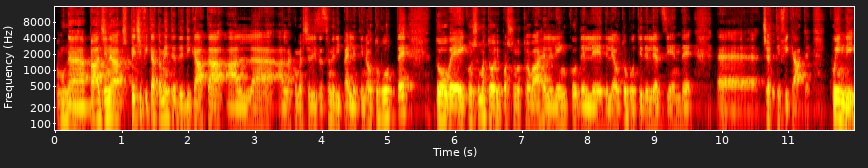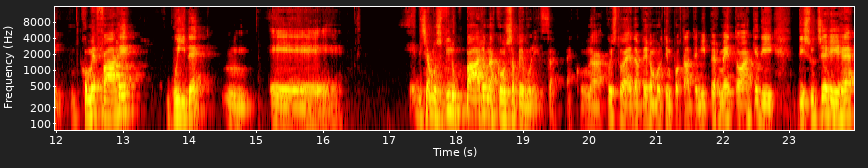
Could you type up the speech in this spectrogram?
una pagina specificatamente dedicata al, alla commercializzazione di pellet in autobotte, dove i consumatori possono trovare l'elenco delle, delle autobotti delle aziende eh, certificate. Quindi, come fare guide mh, mm, e, diciamo sviluppare una consapevolezza. Ecco, una, questo è davvero molto importante. Mi permetto anche di, di suggerire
